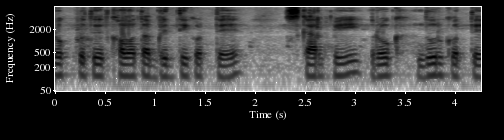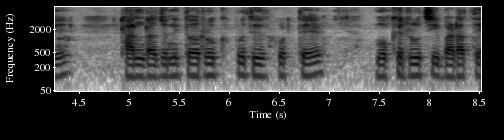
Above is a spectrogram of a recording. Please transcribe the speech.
রোগ প্রতিরোধ ক্ষমতা বৃদ্ধি করতে স্কার্ভি রোগ দূর করতে, ঠান্ডাজনিত রোগ প্রতিরোধ করতে, মুখের রুচি বাড়াতে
